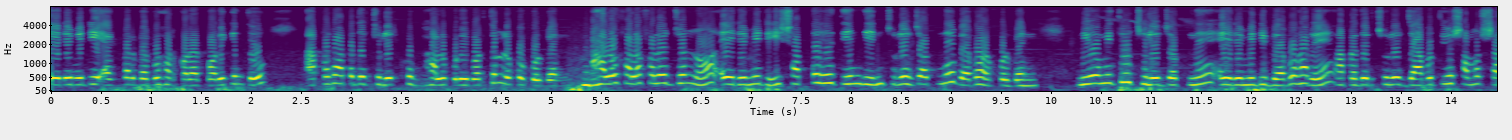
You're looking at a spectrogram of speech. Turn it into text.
এই রেমেডি একবার ব্যবহার করার পরে কিন্তু আপনারা আপনাদের চুলের খুব ভালো পরিবর্তন লক্ষ্য করবেন। ভালো ফলাফলের জন্য এই রেমেডি সপ্তাহে তিন দিন চুলের যত্নে ব্যবহার করবেন। নিয়মিত চুলের যত্নে এই রেমেডি ব্যবহারে আপনাদের চুলের যাবতীয় সমস্যা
